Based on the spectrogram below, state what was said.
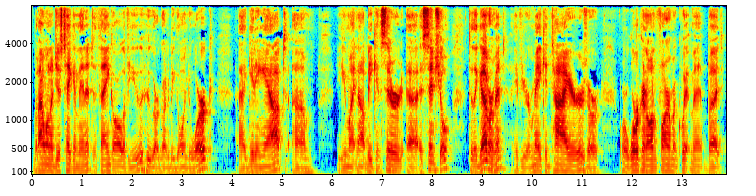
But I want to just take a minute to thank all of you who are going to be going to work, uh, getting out. Um, you might not be considered uh, essential to the government if you're making tires or or working on farm equipment, but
